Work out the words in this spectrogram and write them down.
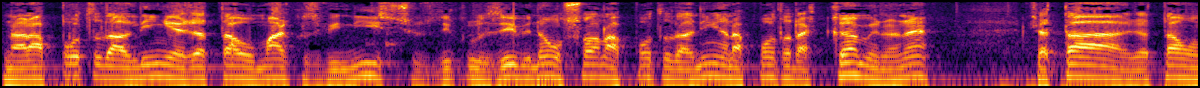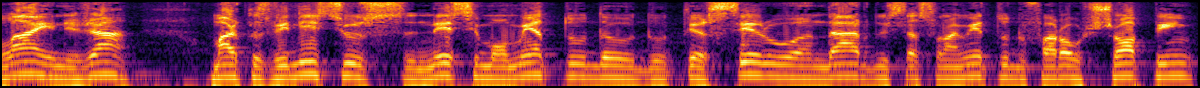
Na, na ponta da linha já está o Marcos Vinícius, inclusive não só na ponta da linha, na ponta da câmera, né? Já está já tá online já. Marcos Vinícius, nesse momento do, do, terceiro andar do estacionamento do Farol Shopping,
